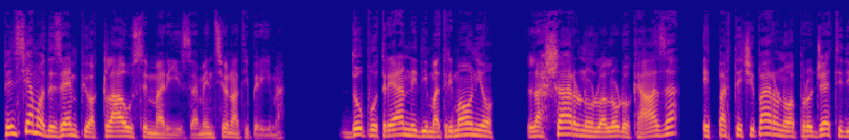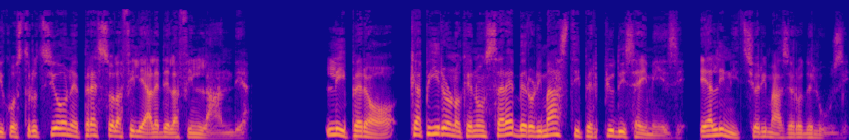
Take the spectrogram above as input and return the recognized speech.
Pensiamo ad esempio a Klaus e Marisa, menzionati prima. Dopo tre anni di matrimonio lasciarono la loro casa e parteciparono a progetti di costruzione presso la filiale della Finlandia. Lì però capirono che non sarebbero rimasti per più di sei mesi e all'inizio rimasero delusi.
